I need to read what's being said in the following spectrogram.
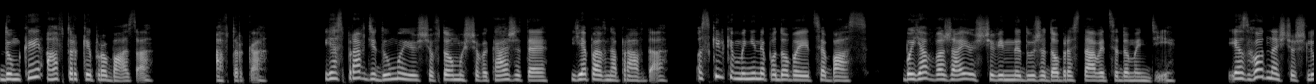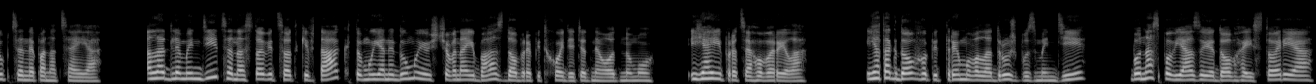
Думки авторки про база. Авторка. Я справді думаю, що в тому, що ви кажете, є певна правда, оскільки мені не подобається бас, бо я вважаю, що він не дуже добре ставиться до Менді. Я згодна, що шлюб це не панацея. Але для Менді це на 100% так, тому я не думаю, що вона і бас добре підходять одне одному. І я їй про це говорила. Я так довго підтримувала дружбу з Менді, бо нас пов'язує довга історія,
